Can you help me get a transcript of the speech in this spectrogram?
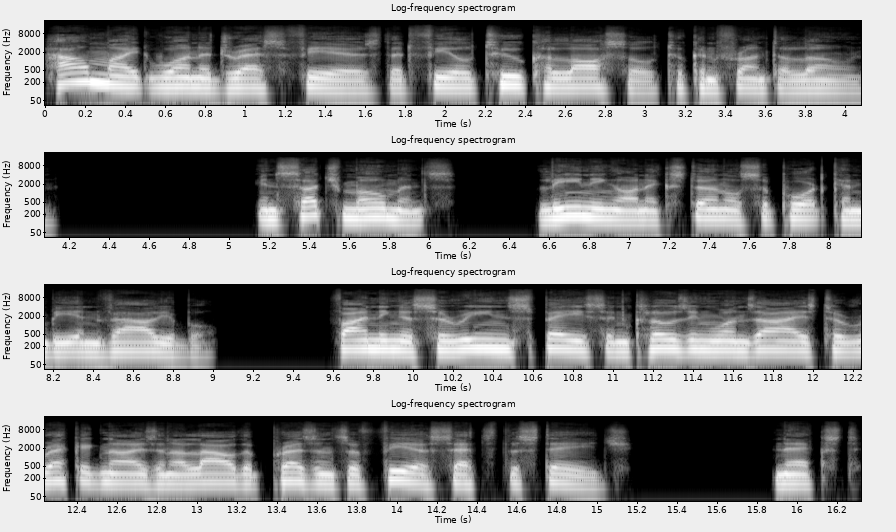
how might one address fears that feel too colossal to confront alone? In such moments, leaning on external support can be invaluable Finding a serene space and closing one's eyes to recognize and allow the presence of fear sets the stage. Next,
